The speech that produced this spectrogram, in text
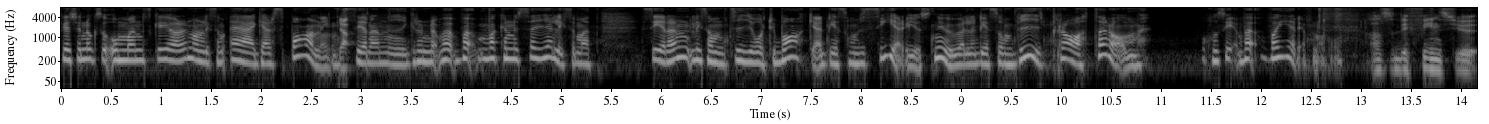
för jag känner också om man ska göra någon liksom ägarspaning ja. sedan ni grundade, vad, vad, vad, kan du säga liksom att sedan liksom tio år tillbaka, det som vi ser just nu eller det som vi pratar om hos er. Va, vad är det för någonting? Alltså det finns ju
